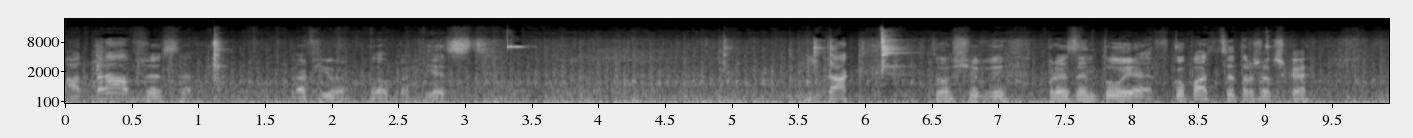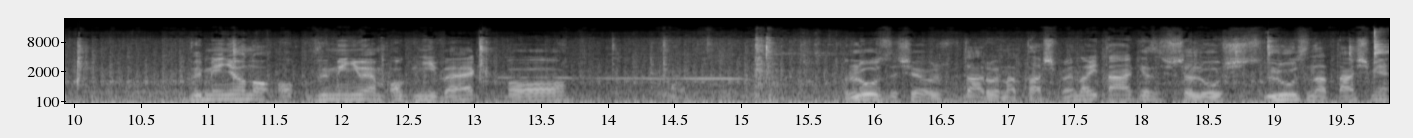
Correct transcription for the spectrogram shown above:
A trawże se. Trafiłem, dobra, jest. I tak to się prezentuje. W kopacce troszeczkę wymieniono, o, wymieniłem ogniwek, bo luzy się już wdarły na taśmę. No i tak jest jeszcze luz, luz na taśmie.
